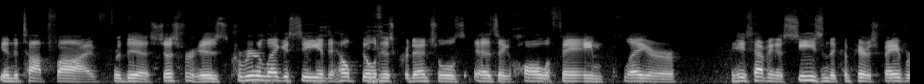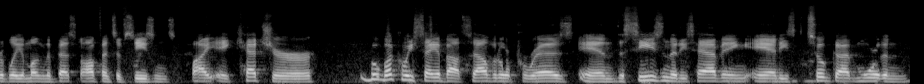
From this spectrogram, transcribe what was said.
in the top five for this, just for his career legacy and to help build his credentials as a Hall of Fame player. He's having a season that compares favorably among the best offensive seasons by a catcher. But what can we say about Salvador Perez and the season that he's having? And he's still got more than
